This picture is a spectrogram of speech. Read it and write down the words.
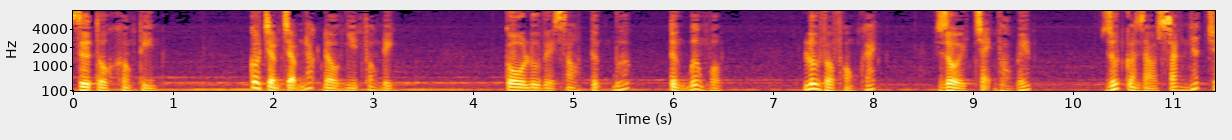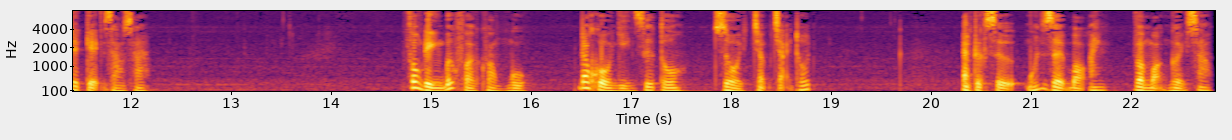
Dư Tô không tin. Cô chậm chậm lắc đầu nhìn Phong Đình. Cô lui về sau từng bước, từng bước một. Lui vào phòng khách, rồi chạy vào bếp, rút con dao sắc nhất trên kệ dao ra. Phong Đình bước vào phòng ngủ, đau khổ nhìn Dư Tô, rồi chậm chạy thốt. Em thực sự muốn rời bỏ anh và mọi người sao?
